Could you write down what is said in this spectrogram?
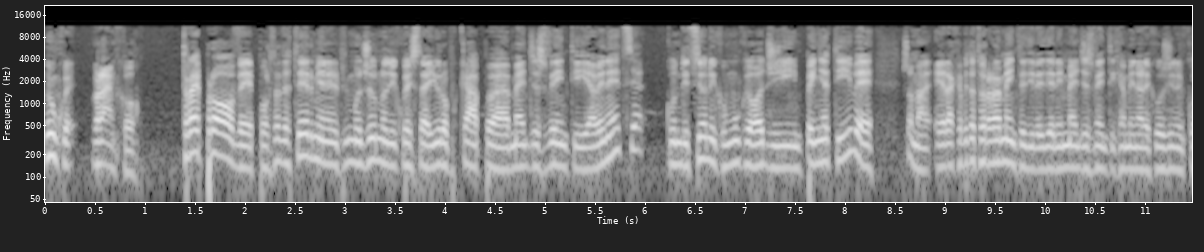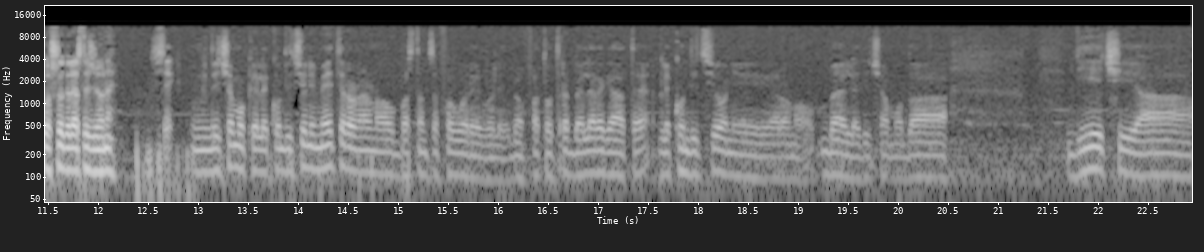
Dunque, Branco, tre prove portate a termine nel primo giorno di questa Europe Cup Maggies 20 a Venezia, condizioni comunque oggi impegnative, insomma era capitato raramente di vedere i Maggies 20 camminare così nel corso della stagione? Sì, diciamo che le condizioni meteo erano abbastanza favorevoli, abbiamo fatto tre belle regate, le condizioni erano belle diciamo da 10 a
